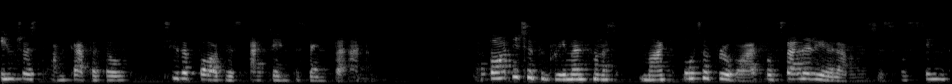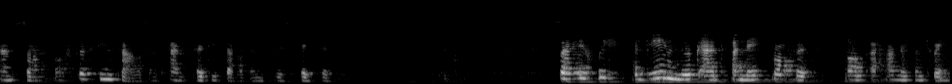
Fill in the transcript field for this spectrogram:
interest on capital to the partners at 10% per annum. The partnership agreement must, might also provide for salary allowances for Sing and Song of 15,000 and 30,000 respectively. So if we again look at a net profit of 120,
